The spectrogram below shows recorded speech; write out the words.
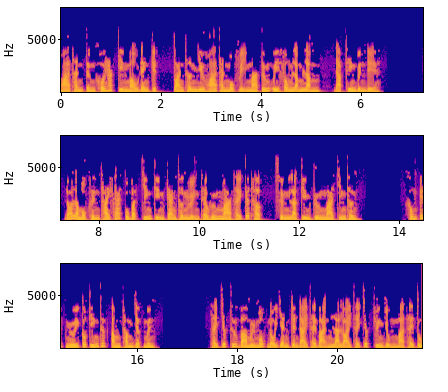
hóa thành từng khối hắc kim màu đen kịch, toàn thân như hóa thành một vị ma tướng uy phong lẫm lẫm, đạp thiên bình địa. Đó là một hình thái khác của bách chiến kim can thân luyện theo hướng ma thể kết hợp, xưng là kim cương ma chiến thân. Không ít người có kiến thức âm thầm giật mình. Thể chất thứ 31 nổi danh trên đại thể bản là loại thể chất chuyên dụng mà thể tu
